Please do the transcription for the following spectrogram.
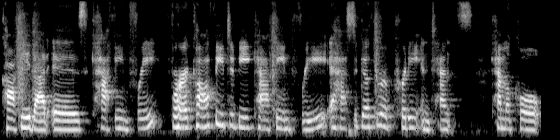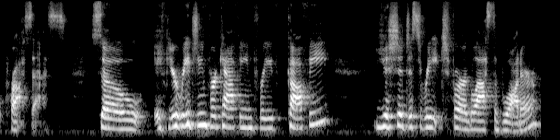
coffee that is caffeine free. For a coffee to be caffeine free, it has to go through a pretty intense chemical process. So if you're reaching for caffeine free coffee, you should just reach for a glass of water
